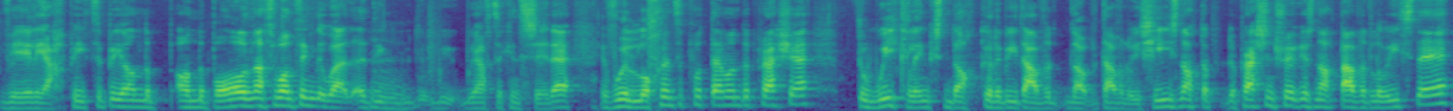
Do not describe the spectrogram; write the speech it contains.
really happy to be on the on the ball, and that's one thing that we, think hmm. we, we have to consider. If we're looking to put them under pressure, the weak link's not going to be David not David Luiz. He's not the, the pressing trigger's not David Luiz there.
